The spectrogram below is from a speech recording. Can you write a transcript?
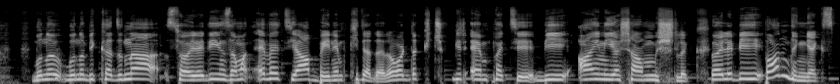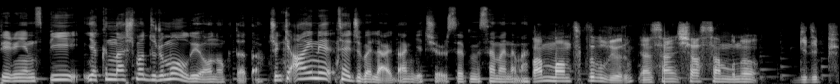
bunu bunu bir kadına söylediğin zaman evet ya benimki de der. Orada küçük bir empati, bir aynı yaşanmışlık, böyle bir bonding experience, bir yakınlaşma durumu oluyor o noktada. Çünkü aynı tecrübelerden geçiyoruz hepimiz hemen hemen. Ben mantıklı buluyorum. Yani sen şahsen bunu gidip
